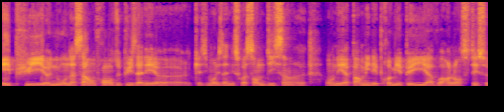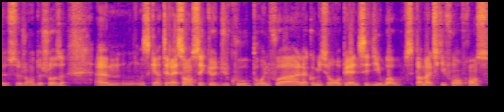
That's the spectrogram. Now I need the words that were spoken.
Et puis nous, on a ça en France depuis les années, quasiment les années 70. hein. On est parmi les premiers pays à avoir lancé ce, ce genre de choses. Ce qui est intéressant, c'est que du coup, pour une fois, la Commission européenne s'est dit waouh, c'est pas mal ce qu'ils font en France,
